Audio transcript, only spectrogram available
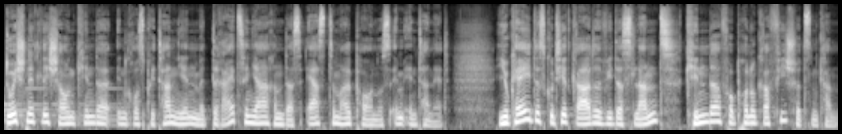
Durchschnittlich schauen Kinder in Großbritannien mit 13 Jahren das erste Mal Pornos im Internet. UK diskutiert gerade, wie das Land Kinder vor Pornografie schützen kann.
